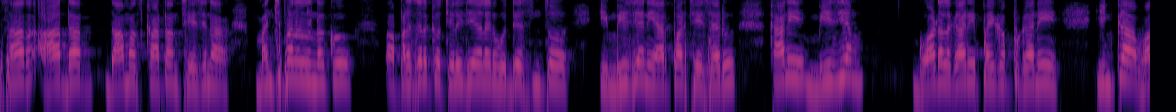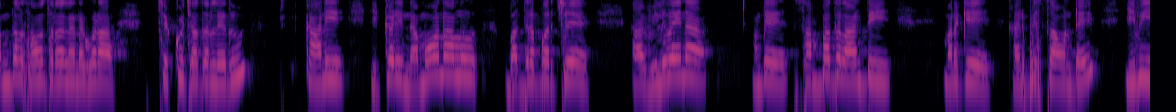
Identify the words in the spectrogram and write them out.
సార్ ఆర్డర్ థామస్ కాటన్ చేసిన మంచి పనులకు ఆ, ప్రజలకు తెలియజేయాలనే ఉద్దేశంతో ఈ మ్యూజియాన్ని ఏర్పాటు చేశారు. కానీ మ్యూజియం గోడలు కానీ పైకప్పు కానీ ఇంకా వందల సంవత్సరాలైనా కూడా చెక్కు చెదరలేదు. కానీ ఇక్కడి నమూనాలు భద్రపరిచే ఆ విలువైన అంటే సంపద లాంటి మనకి కనిపిస్తూ ఉంటాయి. ఇవి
